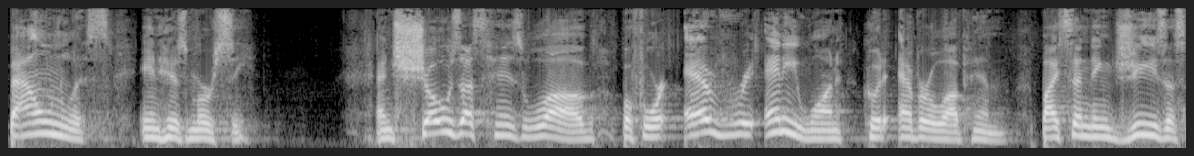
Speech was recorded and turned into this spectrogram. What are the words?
boundless in his mercy and shows us his love before every anyone could ever love him by sending Jesus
